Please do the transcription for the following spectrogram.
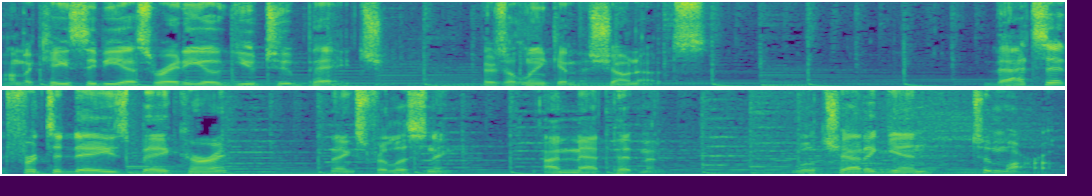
on the KCBS Radio YouTube page. There's a link in the show notes. That's it for today's Bay Current. Thanks for listening. I'm Matt Pittman. We'll chat again tomorrow.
